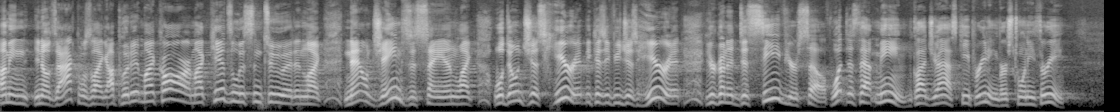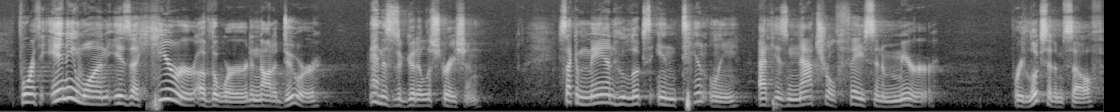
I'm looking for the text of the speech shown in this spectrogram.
I mean, you know, Zach was like, I put it in my car, my kids listen to it. And like, now James is saying, like, well, don't just hear it, because if you just hear it, you're going to deceive yourself. What does that mean? Glad you asked. Keep reading, verse 23. For if anyone is a hearer of the word and not a doer, man, this is a good illustration. It's like a man who looks intently at his natural face in a mirror, where he looks at himself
